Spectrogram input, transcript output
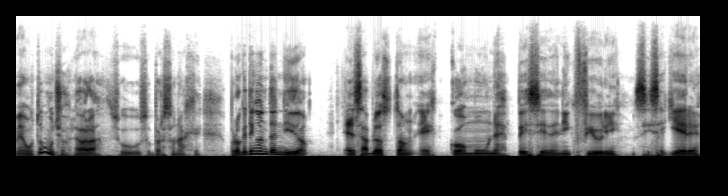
Me gustó mucho, la verdad, su, personaje. Por lo que tengo entendido, Elsa Bloodstone es como una especie de Nick Fury, si se quiere,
